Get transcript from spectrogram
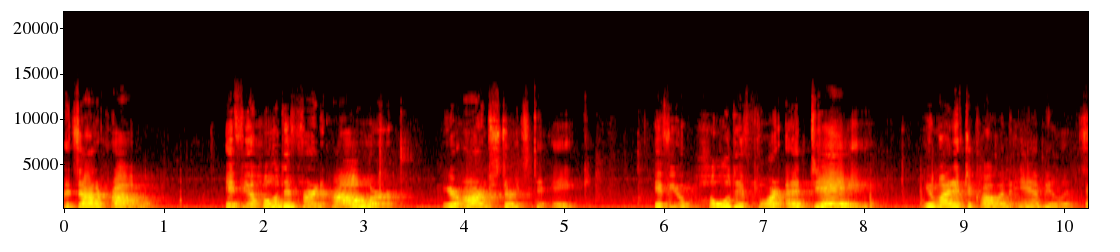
it's not a problem. If you hold it for an hour, your arm starts to ache. If you hold it for a day, you might have to call an ambulance.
